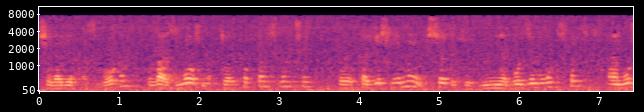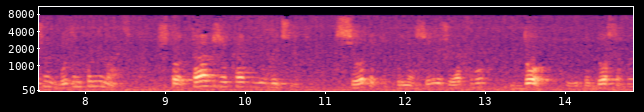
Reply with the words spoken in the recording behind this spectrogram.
человека с Богом возможно только в том случае, если мы все-таки не будем мудрствовать, а можем, будем понимать, что так же, как язычники, все-таки приносили жертву до, до собой,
